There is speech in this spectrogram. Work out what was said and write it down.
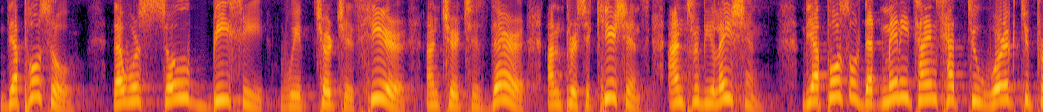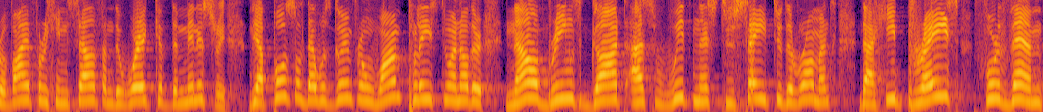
The apostle that were so busy with churches here and churches there and persecutions and tribulation the apostle that many times had to work to provide for himself and the work of the ministry. The apostle that was going from one place to another now brings God as witness to say to the Romans that he prays for them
